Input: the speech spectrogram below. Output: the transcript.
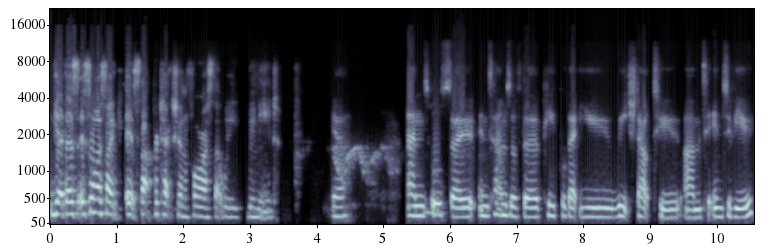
yeah there's it's almost like it's that protection for us that we we need. Yeah. And also in terms of the people that you reached out to um, to interview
